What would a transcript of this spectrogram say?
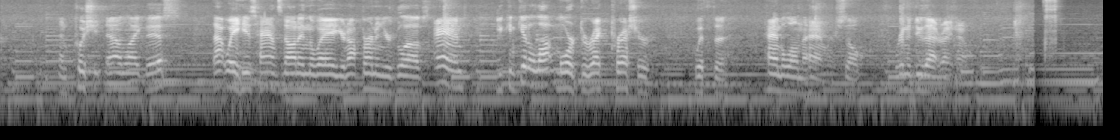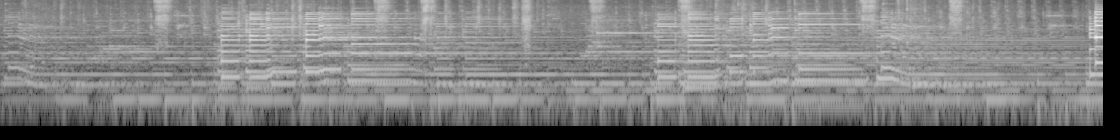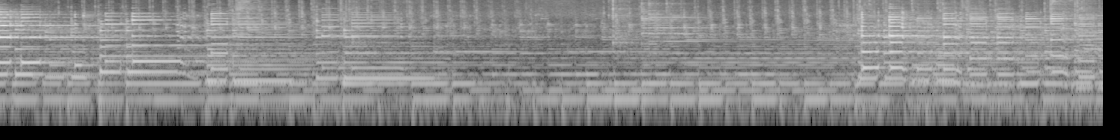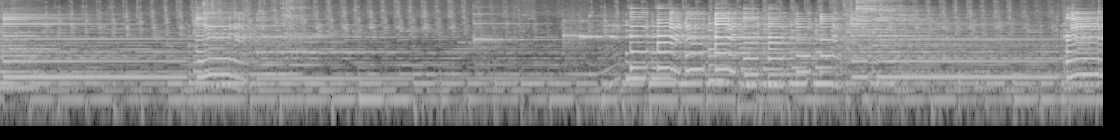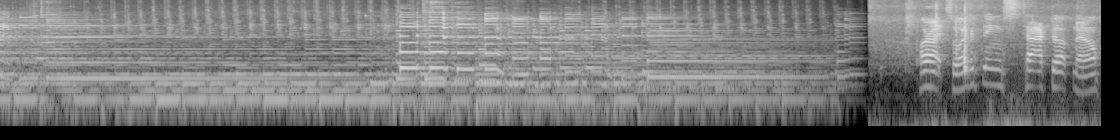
and push it down like this. That way his hand's not in the way, you're not burning your gloves, and you can get a lot more direct pressure with the handle on the hammer. So we're gonna do that right now. So everything's tacked up now.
